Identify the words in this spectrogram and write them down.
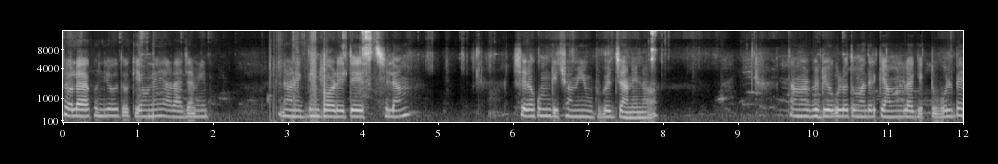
চলো, এখন যেহেতু কেউ নেই, আর আজ আমি মানে অনেকদিন পর এতে এসছিলাম, সেরকম কিছু আমি ইউটিউবে জানি না। আমার ভিডিওগুলো তোমাদের কেমন লাগে একটু বলবে?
